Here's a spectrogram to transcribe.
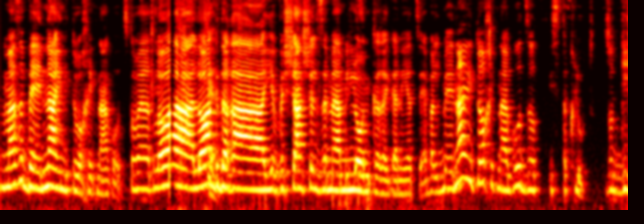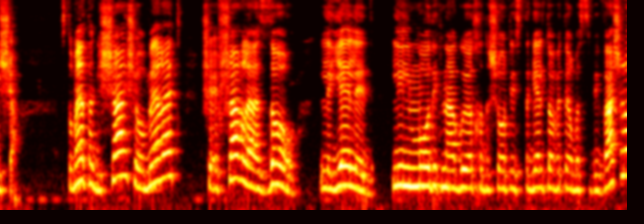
מה זה בעיניי ניתוח התנהגות, זאת אומרת לא, לא כן. ההגדרה היבשה של זה מהמילון כרגע אני אציע, אבל בעיניי ניתוח התנהגות זאת הסתכלות, זאת גישה. זאת אומרת הגישה שאומרת שאפשר לעזור לילד ללמוד התנהגויות חדשות, להסתגל טוב יותר בסביבה שלו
